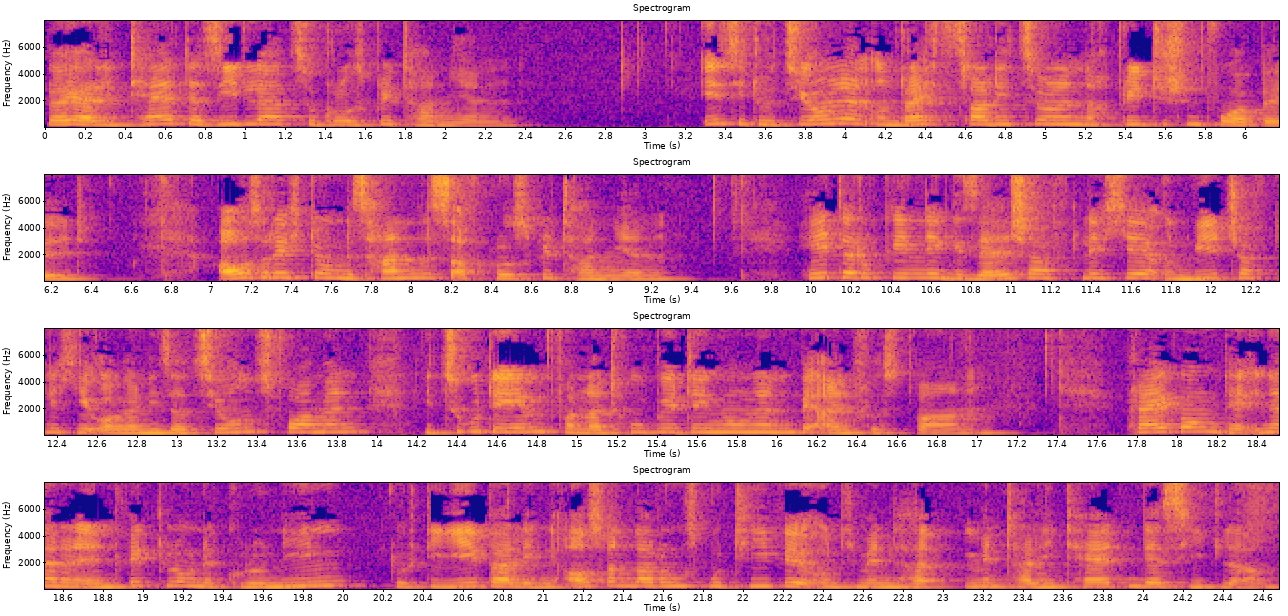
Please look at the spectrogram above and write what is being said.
Loyalität der Siedler zu Großbritannien. Institutionen und Rechtstraditionen nach britischem Vorbild. Ausrichtung des Handels auf Großbritannien. Heterogene gesellschaftliche und wirtschaftliche Organisationsformen, die zudem von Naturbedingungen beeinflusst waren. Prägung der inneren Entwicklung der Kolonien durch die jeweiligen Auswanderungsmotive und die Mentalitäten der Siedler.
